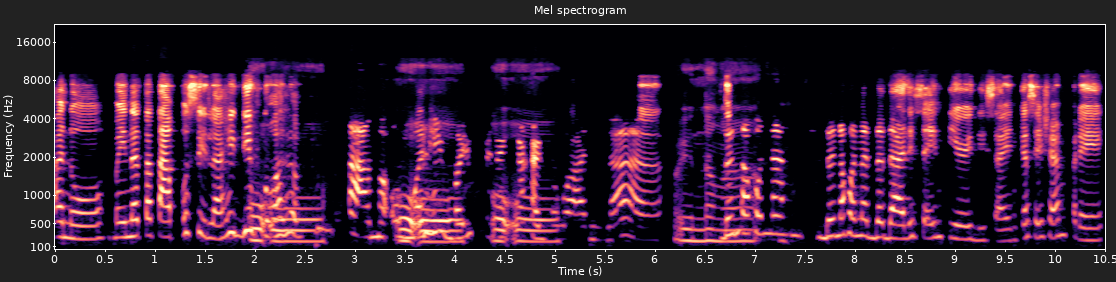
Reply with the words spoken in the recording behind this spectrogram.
ano, may natatapos sila, hindi mo Oo. alam kung tama o Oo. mali ba yung Oo. pinagkakagawa nila. Ayun na nga. Doon ako na doon ako nadadali sa interior design kasi syempre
